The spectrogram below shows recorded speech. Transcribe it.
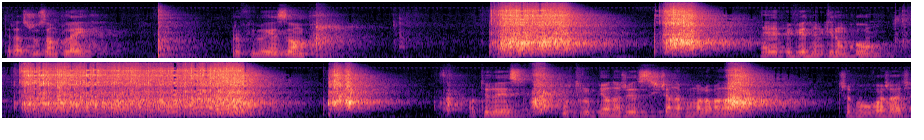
Teraz rzucam klej. Profiluję ząb. Najlepiej w jednym kierunku. O tyle jest utrudniona, że jest ściana pomalowana. Trzeba uważać.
